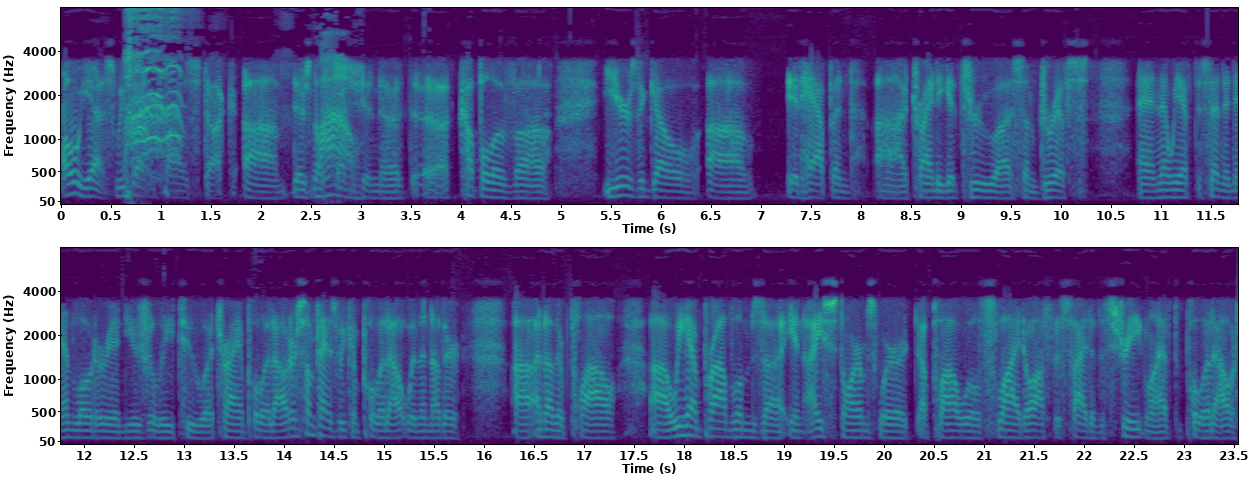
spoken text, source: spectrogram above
Oh yes, we've gotten plows stuck. Um, there's no Wow. question. Uh, a couple of uh, years ago, uh, it happened uh, trying to get through uh, some drifts, and then we have to send an end loader in usually to uh, try and pull it out, or sometimes we can pull it out with another uh, another plow. Uh, we have problems uh, in ice storms where a plow will slide off the side of the street, and we'll have to pull it out.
